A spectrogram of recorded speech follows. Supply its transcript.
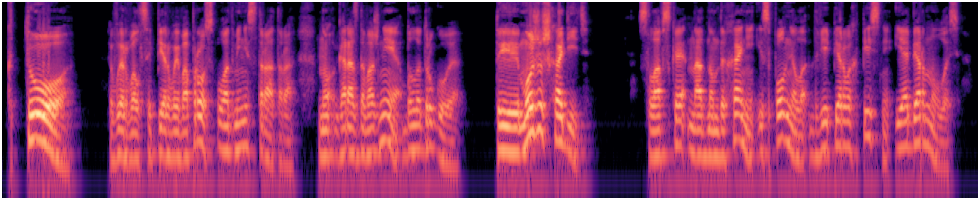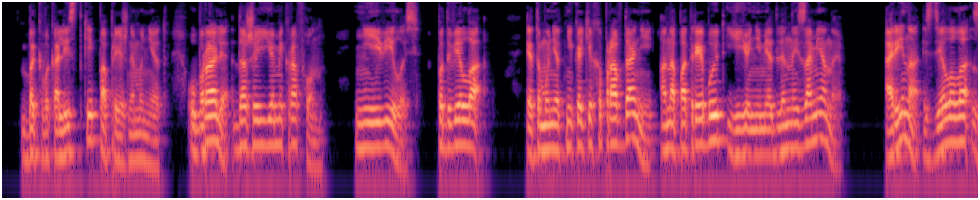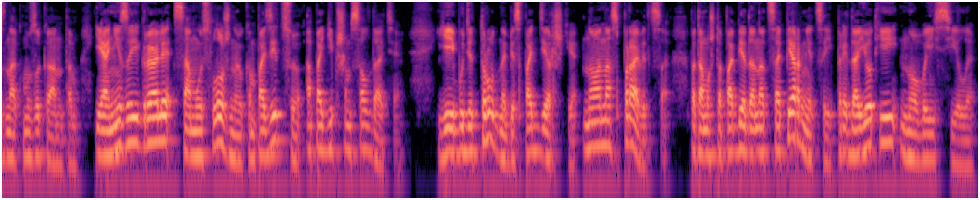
«Кто?» – вырвался первый вопрос у администратора, но гораздо важнее было другое. «Ты можешь ходить?» Славская на одном дыхании исполнила две первых песни и обернулась. Бэк-вокалистки по-прежнему нет. Убрали даже ее микрофон. Не явилась. Подвела. Этому нет никаких оправданий, она потребует ее немедленной замены. Арина сделала знак музыкантам, и они заиграли самую сложную композицию о погибшем солдате. Ей будет трудно без поддержки, но она справится, потому что победа над соперницей придает ей новые силы.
